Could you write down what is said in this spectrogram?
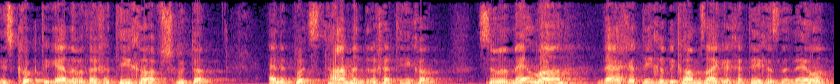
is cooked together with a chaticha of shkuta, and it puts tam into the chaticha, so memela, that chaticha becomes like a chatichas nevela,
